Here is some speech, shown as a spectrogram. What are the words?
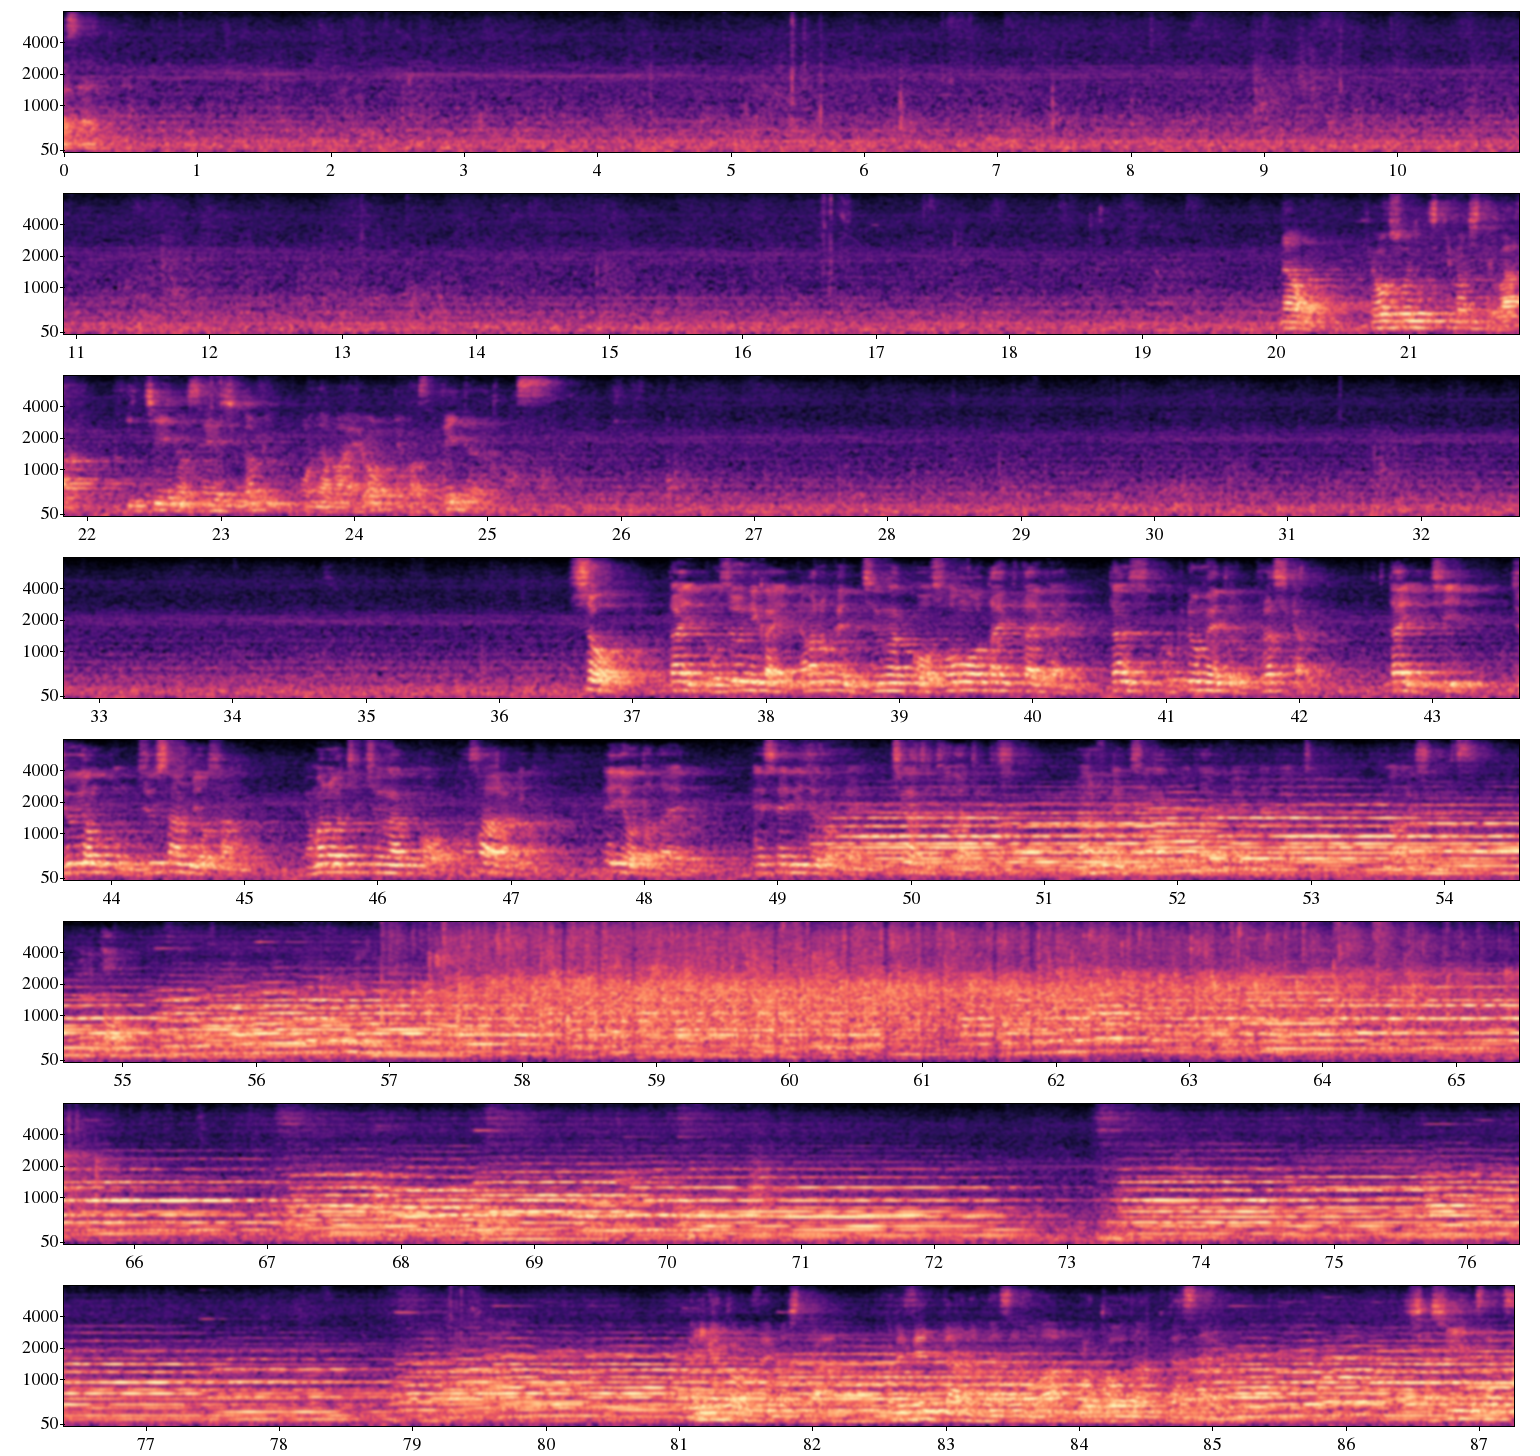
ださい。なお表彰につきましては1位の選手のみお名前を呼ばせていただきます。賞第52回長野県中学校総合体育大会男子 5km クラシカル。第1位14分13秒3山内中学校笠原陸。栄誉をたたえる。平成26年1月18日。ありがとうございました。プレゼンターの皆様はご登壇ください。写真撮影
